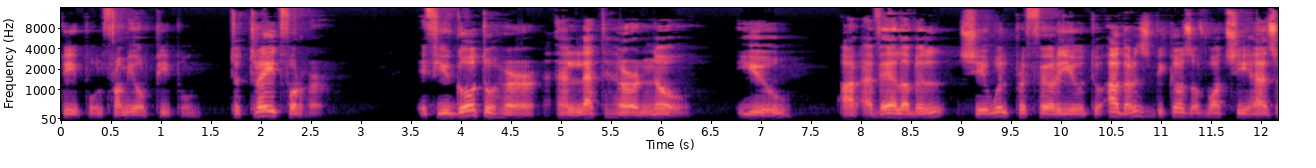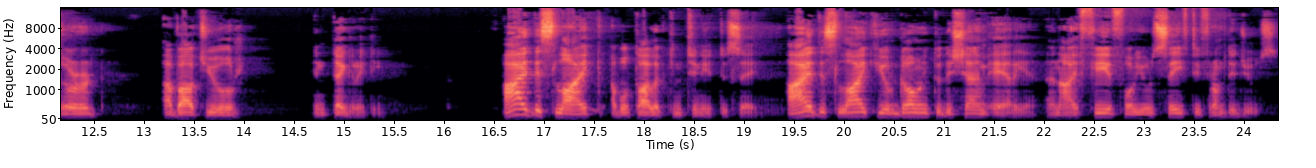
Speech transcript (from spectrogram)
people from your people to trade for her. If you go to her and let her know you are available, she will prefer you to others because of what she has heard about your integrity. I dislike, Abu Talib continued to say, I dislike your going to the Sham area and I fear for your safety from the Jews.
